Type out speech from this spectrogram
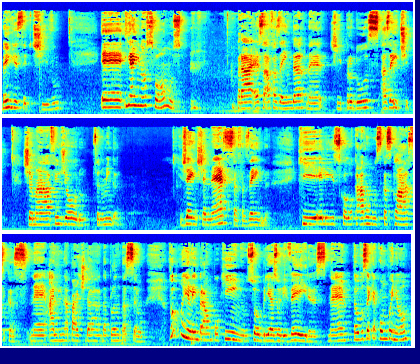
bem receptivo. É, e aí nós fomos para essa fazenda, né, que produz azeite, chama Fio de Ouro, se eu não me engano. Gente, é nessa fazenda que eles colocavam músicas clássicas, né, ali na parte da, da plantação. Vamos relembrar um pouquinho sobre as oliveiras, né? Então, você que acompanhou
